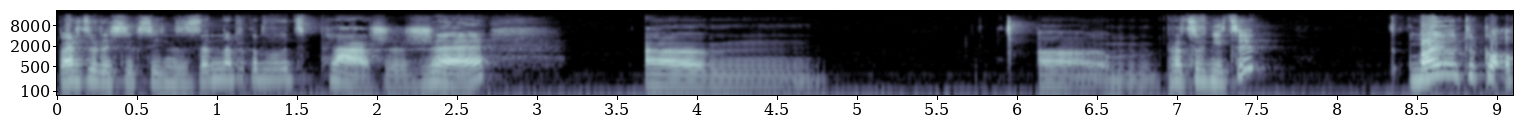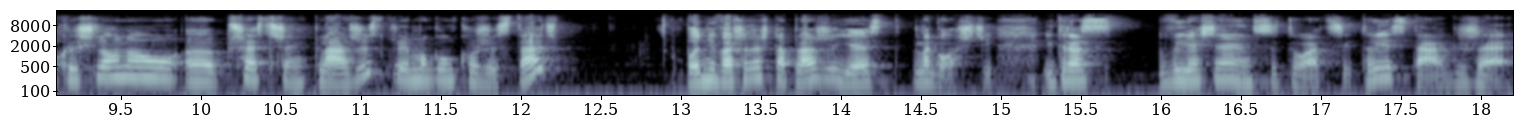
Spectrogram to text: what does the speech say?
bardzo restrykcyjne zasady, na przykład wobec plaży, że um, um, pracownicy mają tylko określoną e, przestrzeń plaży, z której mogą korzystać, ponieważ reszta plaży jest dla gości. I teraz wyjaśniając sytuację, to jest tak, że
